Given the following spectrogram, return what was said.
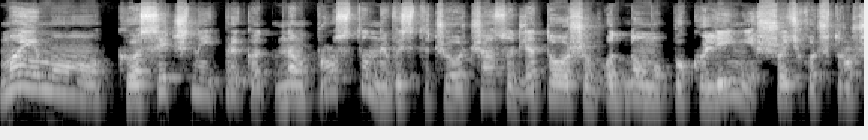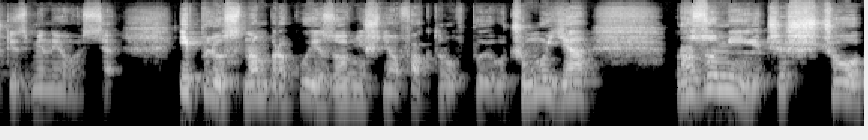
маємо класичний приклад. Нам просто не вистачило часу для того, щоб в одному поколінні щось хоч трошки змінилося. І плюс нам бракує зовнішнього фактору впливу. Чому я, розуміючи, що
